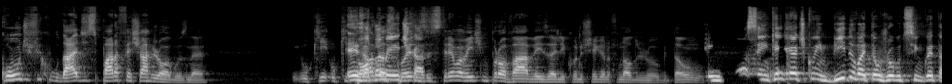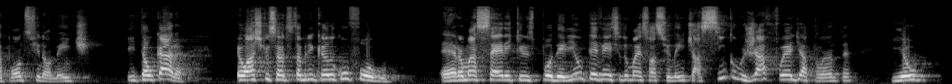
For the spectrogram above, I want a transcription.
com dificuldades para fechar jogos, né? O que, o que Exatamente, torna as coisas cara. extremamente improváveis ali quando chega no final do jogo. Então, então assim, quem quer que o Embiid vai ter um jogo de 50 pontos finalmente? Então, cara, eu acho que o Celtics está brincando com fogo. Era uma série que eles poderiam ter vencido mais facilmente, assim como já foi a de Atlanta. E eu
